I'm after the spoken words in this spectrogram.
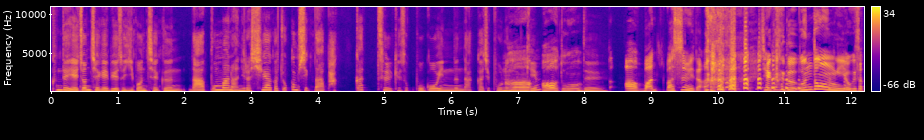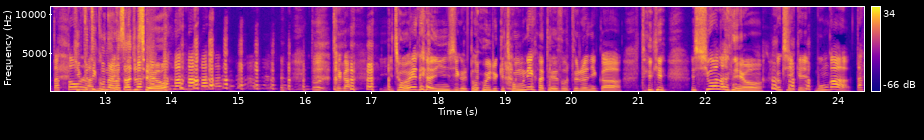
근데 예전 책에 비해서 이번 책은 나뿐만 아니라 시야가 조금씩 나 바깥을 계속 보고 있는 나까지 보는 아, 느낌? 아, 너무 네. 아, 맞, 맞습니다. 제가 그 운동이 여기서 딱 떠올랐는데 기프티콘 하나 싸주세요. 또 제가 이 저에 대한 인식을 또 이렇게 정리가 돼서 들으니까 되게 시원하네요. 역시 이렇게 뭔가 딱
